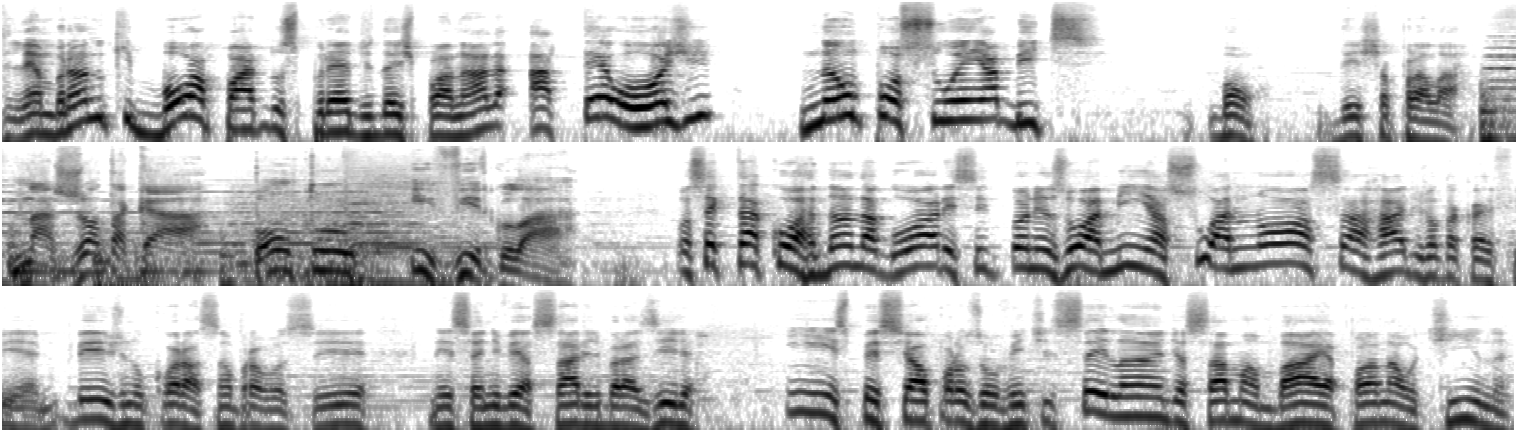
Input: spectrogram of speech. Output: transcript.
Lembrando que boa parte dos prédios da esplanada até hoje não possuem habite. Bom, deixa pra lá. Na JK, ponto e vírgula. Você que está acordando agora e sintonizou a minha, a sua, nossa Rádio JKFM. Beijo no coração para você nesse aniversário de Brasília. Em especial para os ouvintes de Ceilândia, Samambaia, Planaltina,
